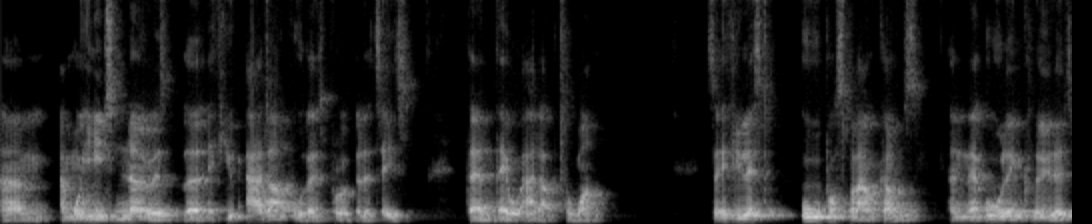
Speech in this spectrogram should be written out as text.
um, and what you need to know is that if you add up all those probabilities, then they will add up to one. So, if you list all possible outcomes and they're all included,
